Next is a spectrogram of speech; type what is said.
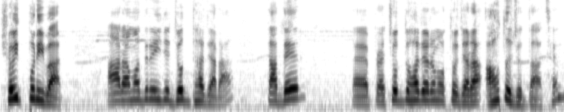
শহীদ পরিবার আর আমাদের এই যে যোদ্ধা যারা, তাদের প্রায় চোদ্দ হাজারের মতো যারা আহত যোদ্ধা আছেন,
